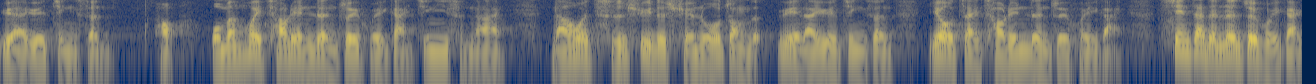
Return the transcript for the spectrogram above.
越来越晋升。好，我们会操练认罪悔改，经历神的爱，然后会持续的旋螺状的越来越晋升，又在操练认罪悔改。现在的认罪悔改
